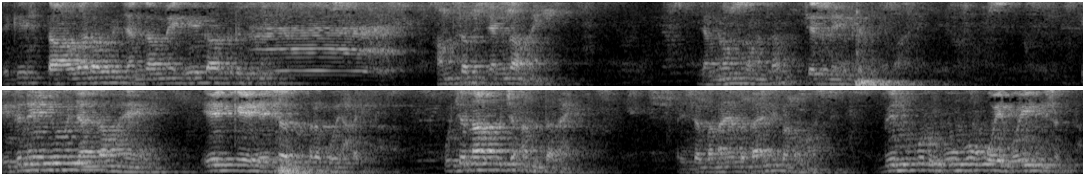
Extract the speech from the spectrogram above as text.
देखिए, स्थावर और जंगम में एक आकृति हम सब जंगम हैं। जंगम का मतलब चलने फिरने वाले। इतने जो जंगम है एक के जैसा दूसरा कोई है कुछ ना कुछ अंतर है। ऐसा बनाए बताए नहीं भगवान ने। बिल्कुल हूँ कोई हो ही नहीं सकता।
